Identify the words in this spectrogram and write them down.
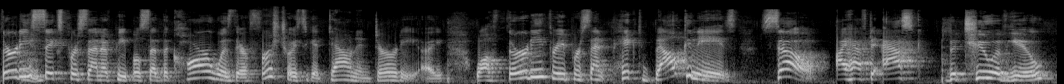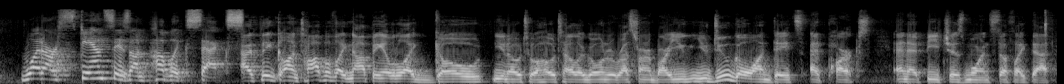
36% of people said the car was their first choice to get down and dirty, uh, while 33% picked balconies. So, I have to ask the two of you what our stance is on public sex. I think on top of like not being able to like go, you know, to a hotel or go into a restaurant or bar, you, you do go on dates at parks and at beaches more and stuff like that.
